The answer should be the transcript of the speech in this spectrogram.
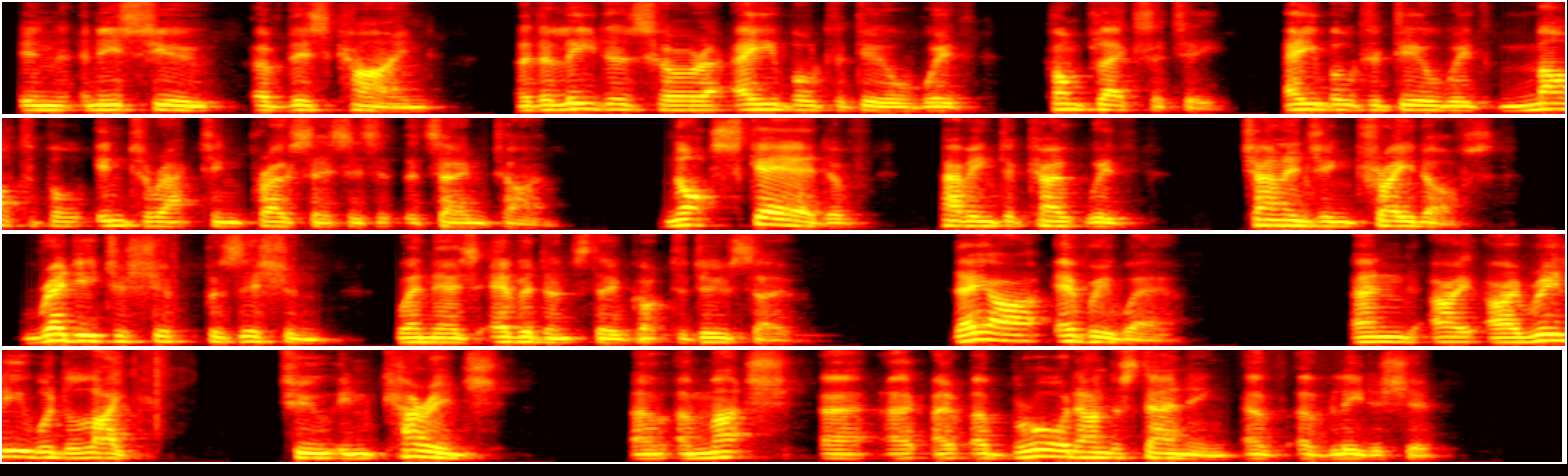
in an issue of this kind are the leaders who are able to deal with complexity, able to deal with multiple interacting processes at the same time, not scared of having to cope with challenging trade offs, ready to shift position when there's evidence they've got to do so. They are everywhere. And I, I really would like to encourage a, a much, uh, a, a, broad understanding of, of leadership.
